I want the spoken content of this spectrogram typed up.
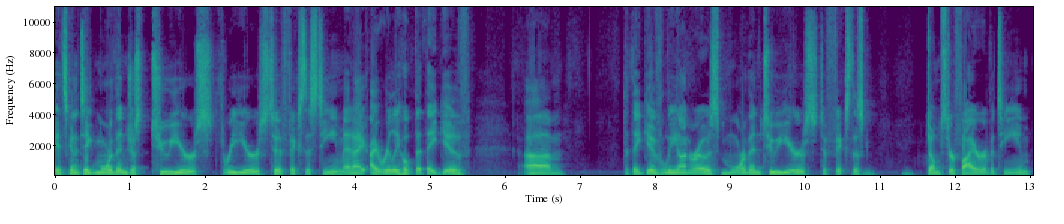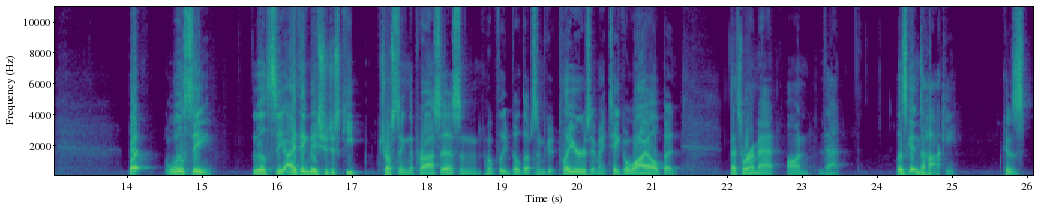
It's going to take more than just two years, three years to fix this team, and I, I really hope that they give um, that they give Leon Rose more than two years to fix this dumpster fire of a team. But we'll see. We'll see. I think they should just keep trusting the process and hopefully build up some good players. It might take a while, but that's where I'm at on that. Let's get into hockey because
